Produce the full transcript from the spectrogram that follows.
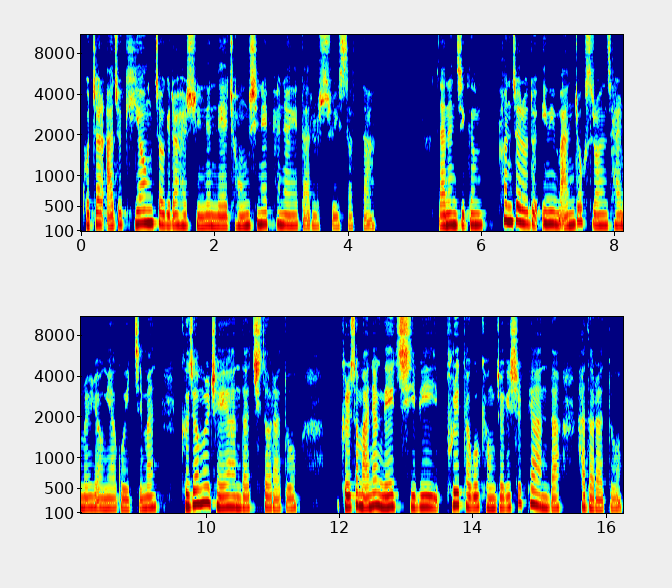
곧잘 아주 기형적이라 할 수 있는 내 정신의 편향에 따를 수 있었다. 나는 지금 현재로도 이미 만족스러운 삶을 영위하고 있지만 그 점을 제외한다 치더라도 그래서 만약 내 집이 불에 타고 경작에 실패한다 하더라도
